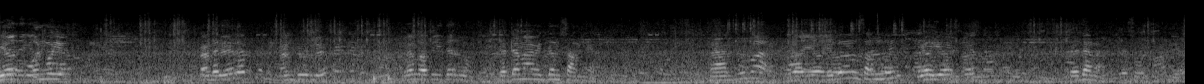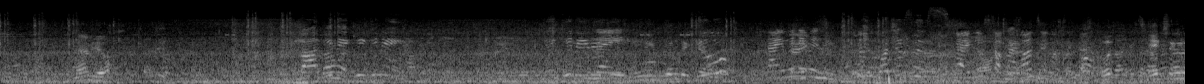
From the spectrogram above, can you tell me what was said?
ये वन मोर ये मैम अभी इधर रुक। श्रद्धा मैम एकदम सामने मैम इधर सामने यो यो श्रद्धा मैम मैम ये बाकी देखी कि नहीं देखी नहीं नहीं क्यों टाइम ही नहीं मिली what is this coming one second एक सेकंड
